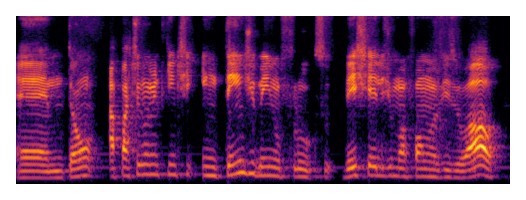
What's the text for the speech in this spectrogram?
É, então, a partir do momento que a gente entende bem o fluxo, deixa ele de uma forma visual,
